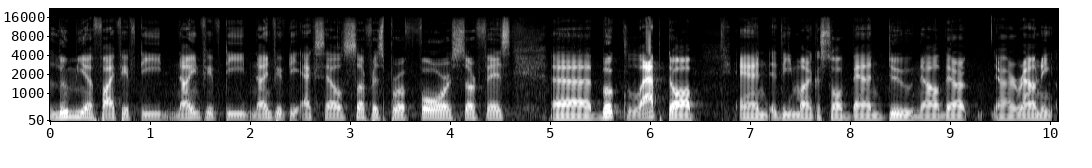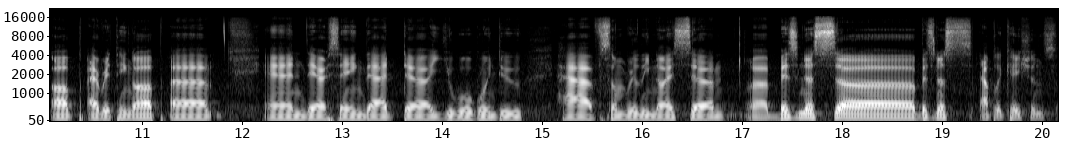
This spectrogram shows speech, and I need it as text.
lumia 550 950 950 xl surface pro 4 surface uh, book laptop and the Microsoft Band 2. Now they're uh, rounding up everything up, uh, and they're saying that uh, you will going to have some really nice um, uh, business uh, business applications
